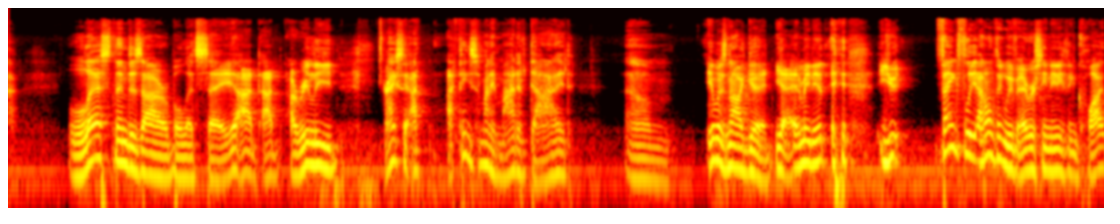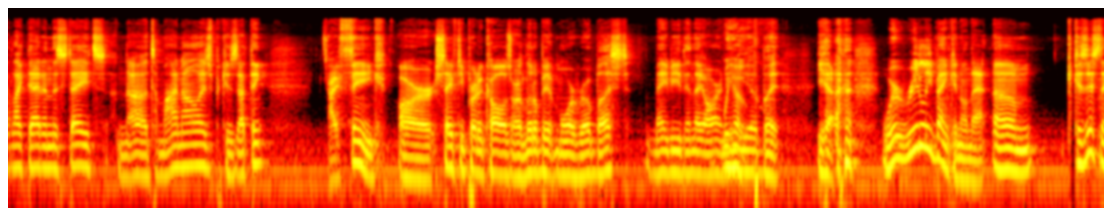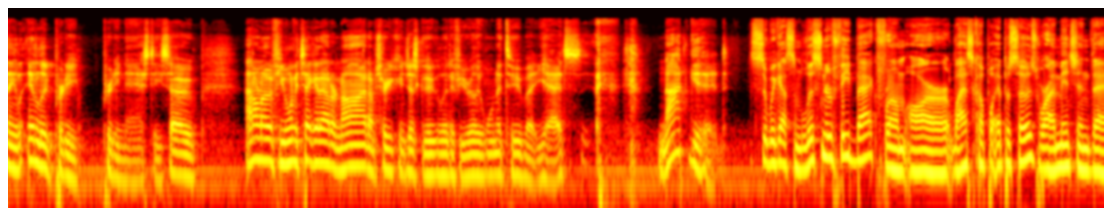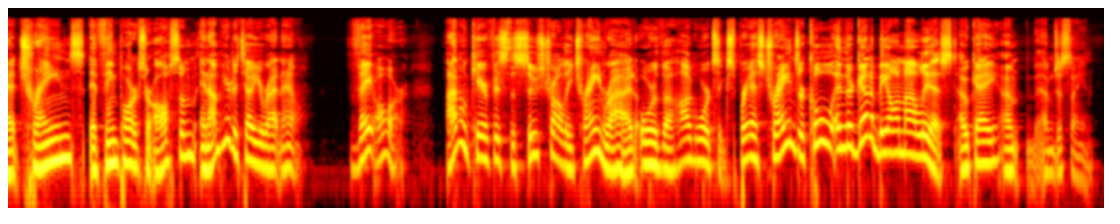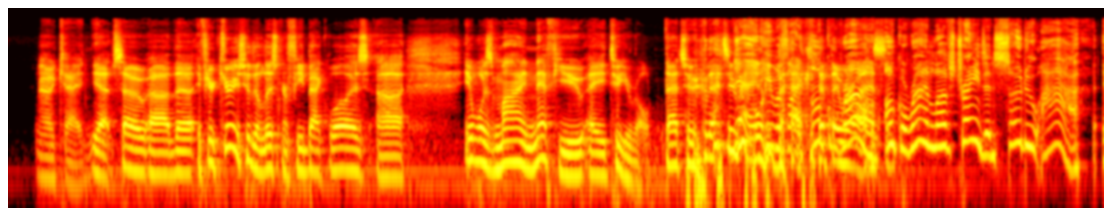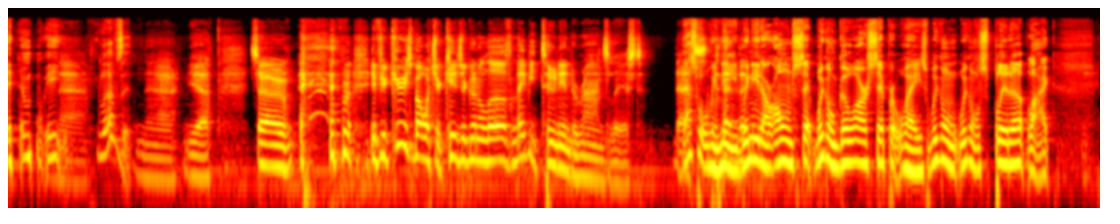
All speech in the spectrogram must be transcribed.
less than desirable. Let's say. I, I, I really, actually, I, I think somebody might have died. Um, it was not good. Yeah, I mean, it. you, thankfully, I don't think we've ever seen anything quite like that in the states, uh, to my knowledge, because I think. I think our safety protocols are a little bit more robust, maybe than they are in We hope. India. But yeah, we're really banking on that. Um, because this thing it looked pretty pretty nasty. So I don't know if you want to check it out or not. I'm sure you can just Google it if you really wanted to. But yeah, it's not good. So we got some listener feedback from our last couple episodes where I mentioned that trains at theme parks are awesome, and I'm here to tell you right now, they are. I don't care if it's the Seuss Trolley train ride or the Hogwarts Express. Trains are cool, and they're gonna be on my list. Okay, I'm I'm just saying. Okay, yeah. So uh, the if you're curious who the listener feedback was, uh, it was my nephew, a two year old. That's who. That's who. Yeah, and he reported was like, that Uncle Ryan. awesome. Uncle Ryan loves trains, and so do I. And he, he loves it. Nah, yeah. So if you're curious about what your kids are going to love, maybe tune into Ryan's list. That's what we need. we need our own set. We're gonna go our separate ways. We're gonna we're gonna split up like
